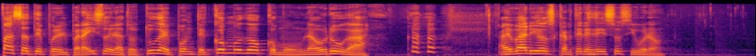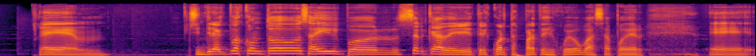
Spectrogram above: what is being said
pásate por el Paraíso de la Tortuga y ponte cómodo como una oruga. Hay varios carteles de esos y bueno. Eh, si interactúas con todos ahí por cerca de tres cuartas partes del juego vas a poder eh,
